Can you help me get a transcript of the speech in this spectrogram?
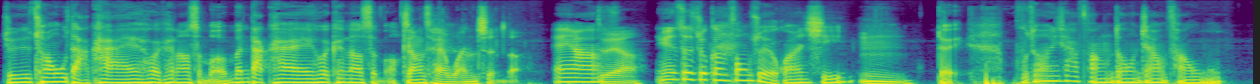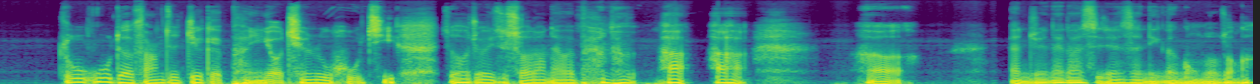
就是窗户打开会看到什么，门打开会看到什么，这样才完整的。哎呀，对啊，因为这就跟风水有关系。嗯，对，补充一下，房东这样房屋。租屋的房子借给朋友迁入户籍之后，就一直收到那位朋友的哈哈哈，呃，感觉那段时间身体跟工作状况，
